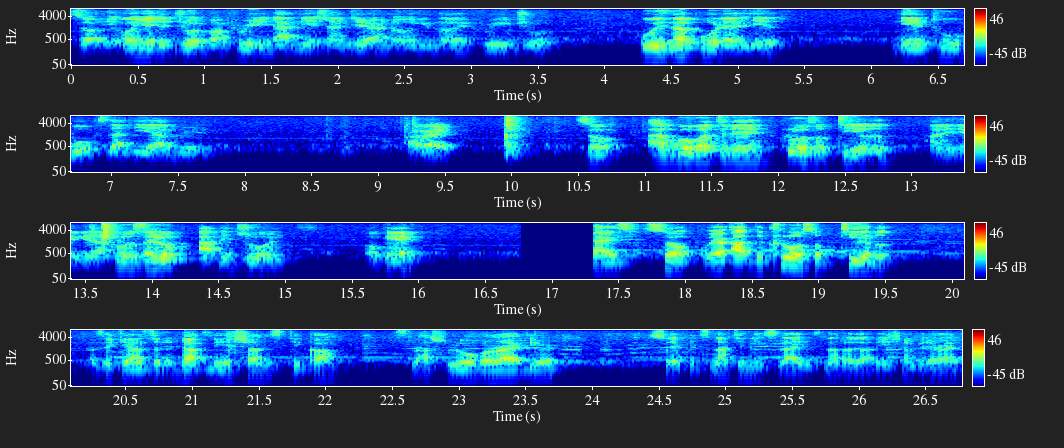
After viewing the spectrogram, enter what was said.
So you're going to get a drone for free. Dot Nation Jira now give now a free drone. Who is Napoleon Hill? Name two books that he have written. Alright. So I'll go over to the close-up table and you get a closer look at the drone. Okay? Guys, so we're at the close-up table. As you can see the Dot Nation sticker slash logo right there. So if it's not in it's like it's not a Dot Nation video, right?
